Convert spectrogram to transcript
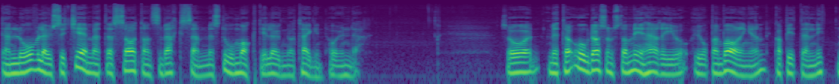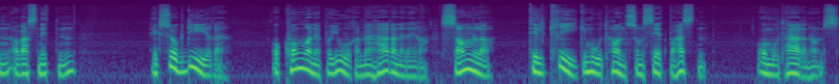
Den lovlause kjem etter Satans verksemd med stor makt i løgn og tegn og under. Så vi tar òg det som står med her i åpenbaringen, kapittel 19 av vers 19. Eg såg dyret og kongane på jorda med hærene deira samla til krig mot han som set på hesten, og mot hæren hans.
